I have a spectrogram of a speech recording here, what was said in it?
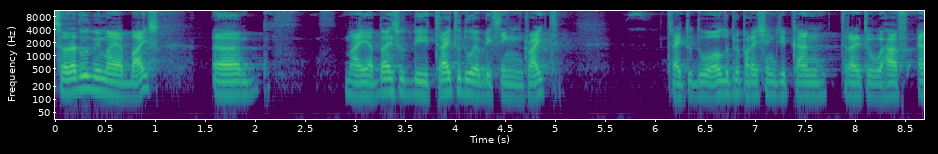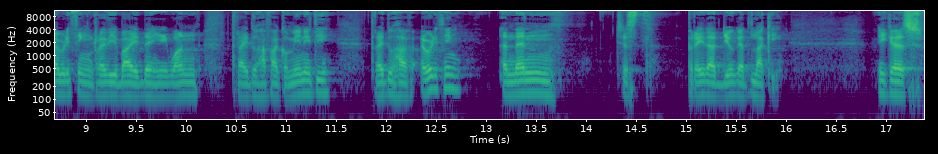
So that would be my advice. Um, my advice would be try to do everything right. Try to do all the preparations you can. Try to have everything ready by day one. Try to have a community. Try to have everything, and then just pray that you get lucky. Because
